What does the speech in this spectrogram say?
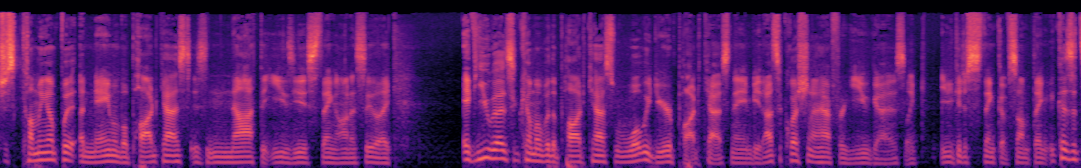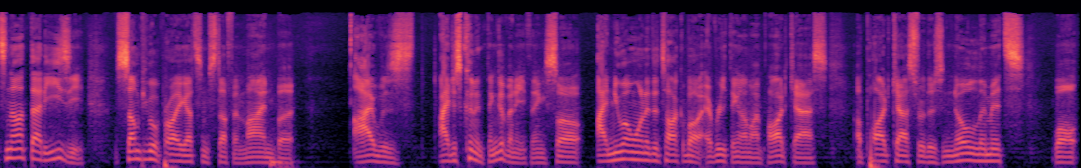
just coming up with a name of a podcast is not the easiest thing, honestly. Like, if you guys could come up with a podcast, what would your podcast name be? That's a question I have for you guys. Like, you could just think of something because it's not that easy. Some people probably got some stuff in mind, but I was, I just couldn't think of anything. So I knew I wanted to talk about everything on my podcast, a podcast where there's no limits. Well,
